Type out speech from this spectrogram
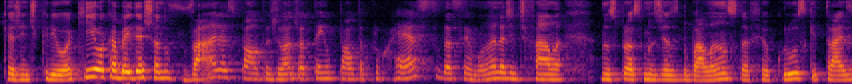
que a gente criou aqui. Eu acabei deixando várias pautas de lado, já tenho pauta para o resto da semana. A gente fala nos próximos dias do balanço da Fiocruz, que traz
